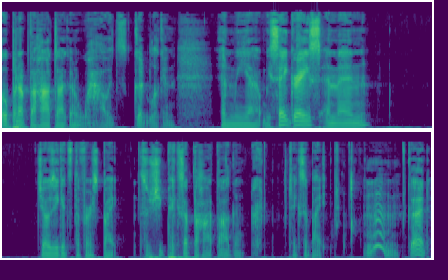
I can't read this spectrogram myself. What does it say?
open up the hot dog, and wow, it's good looking and we uh, we say grace, and then Josie gets the first bite. So she picks up the hot dog and takes a bite. Mmm, good.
